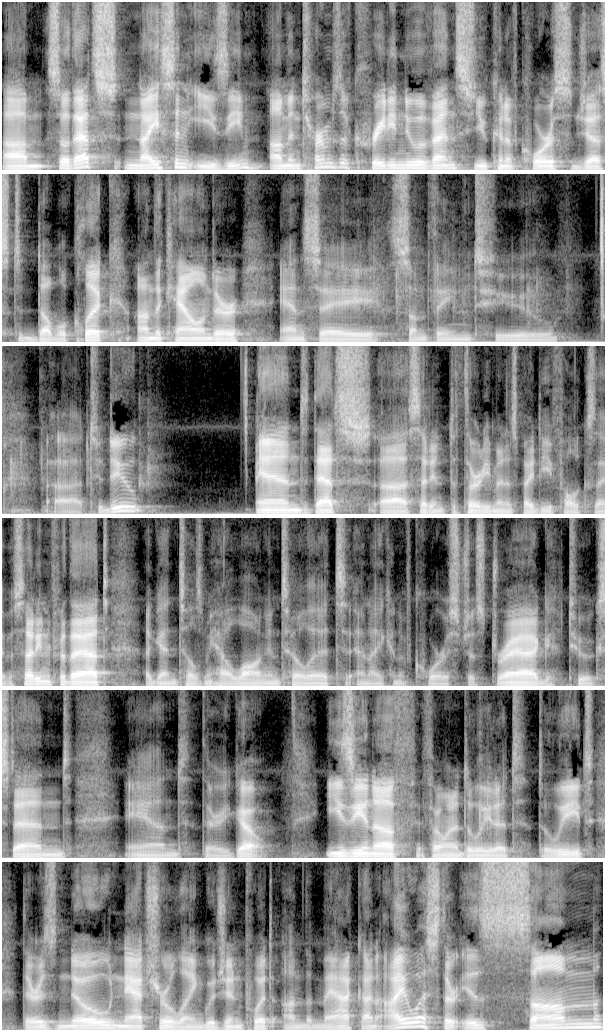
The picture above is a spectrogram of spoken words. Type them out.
Um, so that's nice and easy. Um, in terms of creating new events, you can, of course, just double click on the calendar and say something to, uh, to do. And that's uh, setting to 30 minutes by default because I have a setting for that. Again, tells me how long until it, and I can, of course, just drag to extend, and there you go. Easy enough. If I want to delete it, delete. There is no natural language input on the Mac. On iOS, there is some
